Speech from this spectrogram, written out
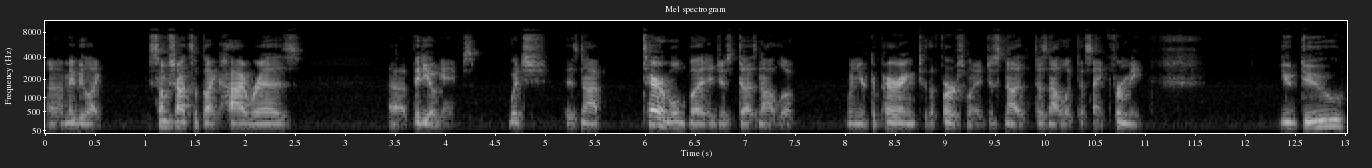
uh, maybe like some shots look like high res uh, video games, which is not terrible, but it just does not look when you're comparing to the first one. It just not does not look the same for me. You do.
